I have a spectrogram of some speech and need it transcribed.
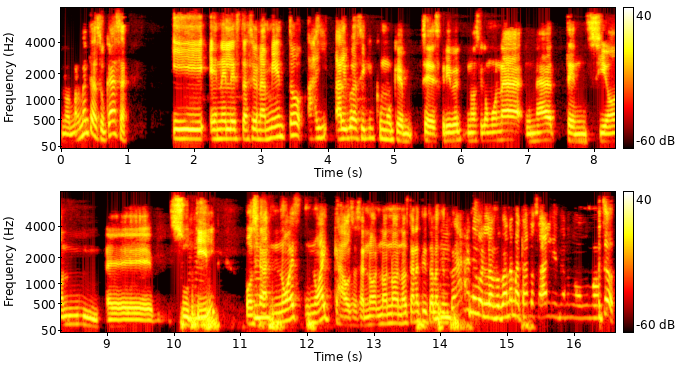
normalmente a su casa. Y en el estacionamiento hay algo así que como que se describe, no sé, como una, una tensión eh, sutil. O sea, no es, no hay caos, o sea, no, no, no, no están así todas las uh -huh. nos van a matar los aliens, no, no, no, no,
